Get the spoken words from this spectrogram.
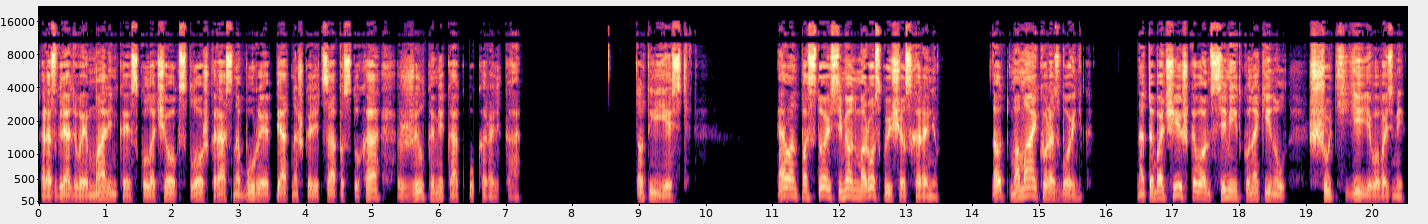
разглядывая маленькое с кулачок, сплошь красно-бурое пятнышко лица пастуха с жилками, как у королька. «Тот и есть. Я вон постой Семен Морозку еще схороню. Вот мамайку разбойник. На табачишка вон семитку накинул, шутьи его возьми.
